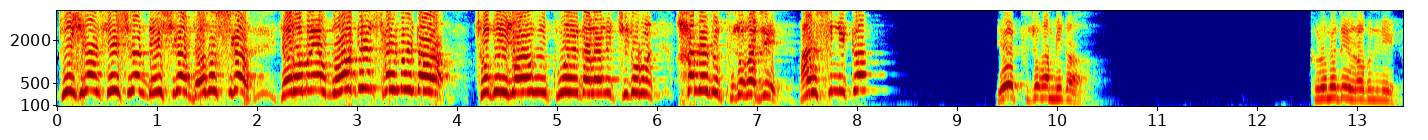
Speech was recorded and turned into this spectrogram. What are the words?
2시간, 3시간, 4시간, 6시간 여러분의 모든 삶을 다 저들 영혼을 구해달라는 기도를 함에도 부족하지 않습니까? 예, 부족합니다. 그럼에도 여러분들이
